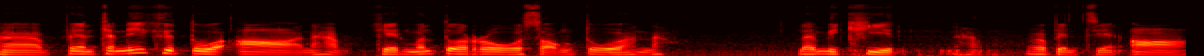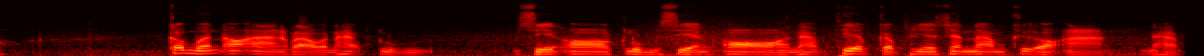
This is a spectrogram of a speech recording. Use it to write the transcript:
อ่าพยัญชนะนี้คือตัวอนะครับ เขียนเหมือนตัวโรสองตัวนะแล้วมีขีดนะครับก็เป็นเสียงอก็เหมือนออ่างเรานะครับ กลุ่มเสียงอกลุ่มเสียงอนะครับ เทียบกับพยัญชนะนาคือออ่างนะครับ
